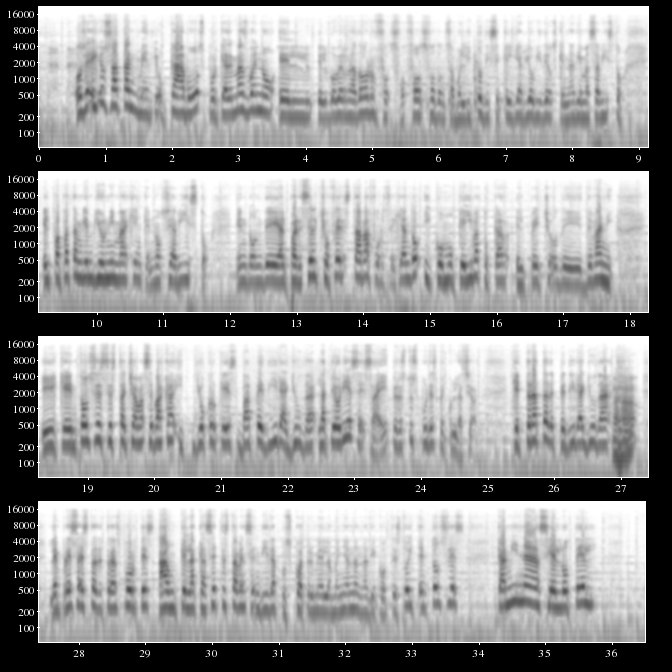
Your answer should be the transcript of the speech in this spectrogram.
O sea, ellos atan medio cabos, porque además, bueno, el, el gobernador Fosfo, Fosfo, don Samuelito, dice que él ya vio videos que nadie más ha visto. El papá también vio una imagen que no se ha visto, en donde al parecer el chofer estaba forcejeando y como que iba a tocar el pecho de, de Bani. Y que entonces esta chava se baja y yo creo que es, va a pedir ayuda. La teoría es esa, ¿eh? pero esto es pura especulación. Que trata de pedir ayuda en la empresa esta de transportes, aunque la caseta estaba encendida, pues cuatro y media de la mañana nadie contestó. Y entonces camina hacia el hotel.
